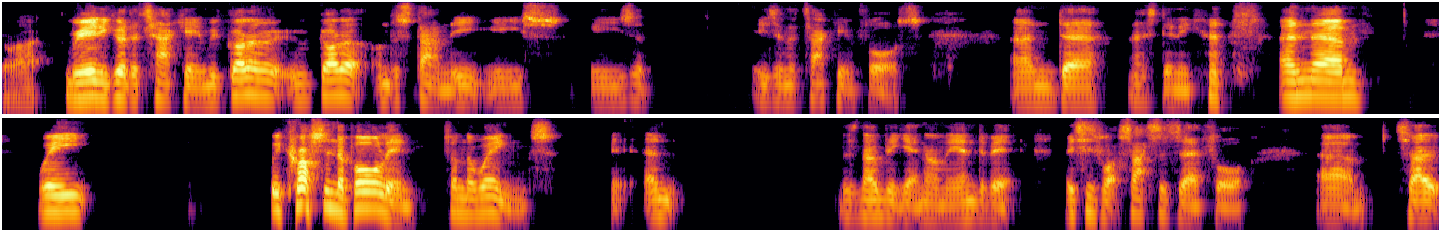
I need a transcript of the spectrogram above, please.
Right. Really good attacking. We've got to we've got to understand he, he's he's a he's an attacking force, and uh, that's Dinny, and um, we we crossing the ball in from the wings, and there's nobody getting on the end of it. This is what Sasa's there for. Um, so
